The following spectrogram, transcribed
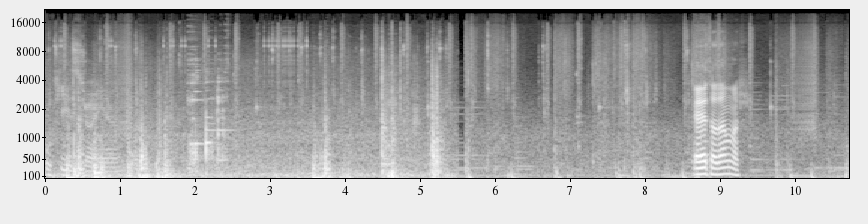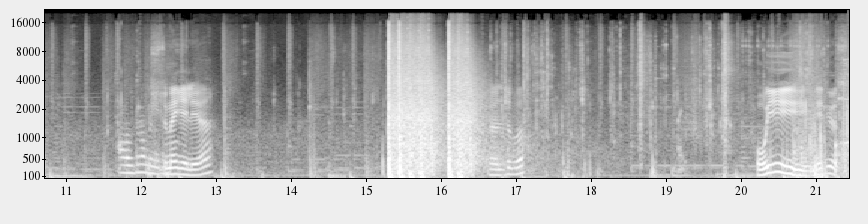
Çok iyiyiz şu an ya. Evet adam var. Aldın onu. Üstüme geliyor. Öldü bu. Oy, ne diyorsun?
